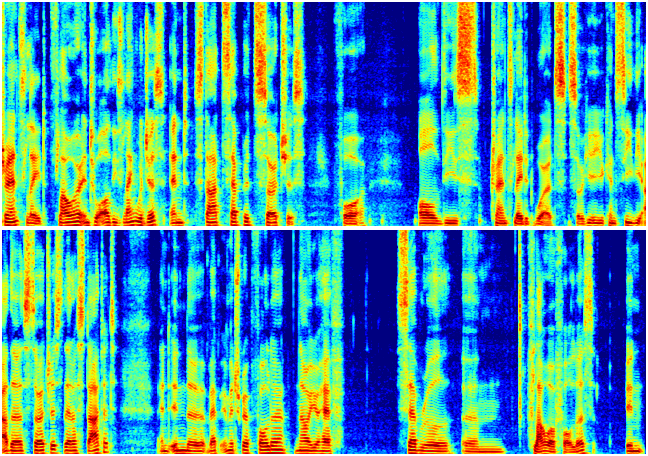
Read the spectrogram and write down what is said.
translate flower into all these languages and start separate searches for all these translated words. So here you can see the other searches that are started and in the web image grab folder now you have several um, flower folders in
